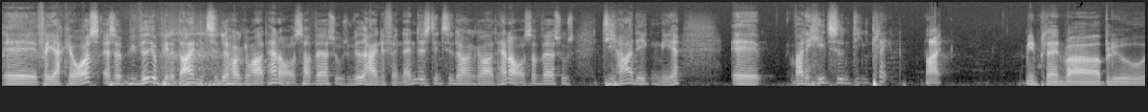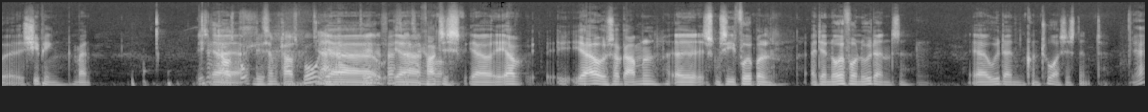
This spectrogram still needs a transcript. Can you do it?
Øh, for jeg kan jo også, altså, vi ved jo, Peter Dein, din tidligere holdkammerat, han har også haft værtshus. Vi ved, Heine Fernandes, din tidligere holdkammerat, han har også haft værtshus. De har det ikke mere. Øh, var det hele tiden din plan? nej. Min plan var at blive uh, shippingmand. Ligesom Ja, Claus ja. Bo? Ligesom Claus Bo. Ja, det er det jeg, første, jeg, jeg tænker faktisk, jeg, jeg, jeg er jo så gammel, øh, skal man sige, i fodbold, at jeg nåede få en uddannelse. Jeg er uddannet kontorassistent. Ja.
